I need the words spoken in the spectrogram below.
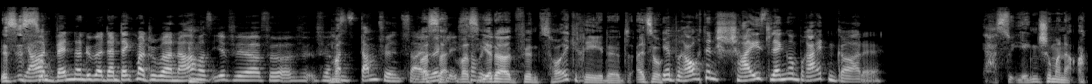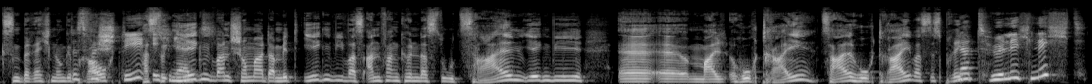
Das ist Ja, so, und wenn dann über, dann denkt mal drüber nach, was ihr für, für, für, Hans Dampfeln seid, was, wirklich. was sorry. ihr da für ein Zeug redet. Also, Ihr braucht den Scheiß Länge und Breitengrade. Hast du irgend schon mal eine Achsenberechnung Das gebraucht? versteh Hast du ich nicht. irgendwann schon mal damit irgendwie was anfangen können, dass du Zahlen irgendwie äh, äh, mal hoch drei, Zahl hoch drei, was das bringt? Natürlich nicht.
